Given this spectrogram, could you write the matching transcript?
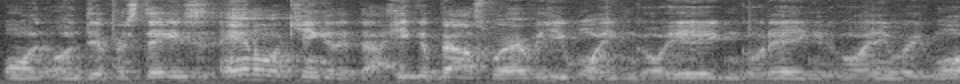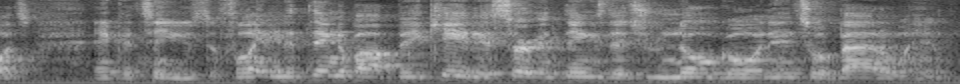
on, on different stages and on King of the Dot. He can bounce wherever he wants. He can go here, he can go there, he can go anywhere he wants and continues to flame. And the thing about Bigg K, there's certain things that you know going into a battle with him.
